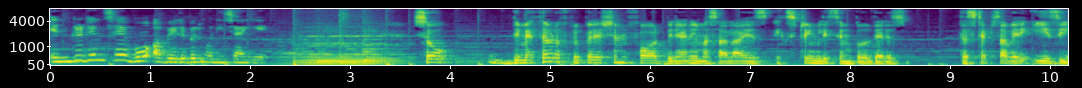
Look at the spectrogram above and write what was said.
इंग्रेडिएंट्स है, वो अवेलेबल होनी चाहिए। So the method of preparation for biryani masala is extremely simple there is the steps are very easy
